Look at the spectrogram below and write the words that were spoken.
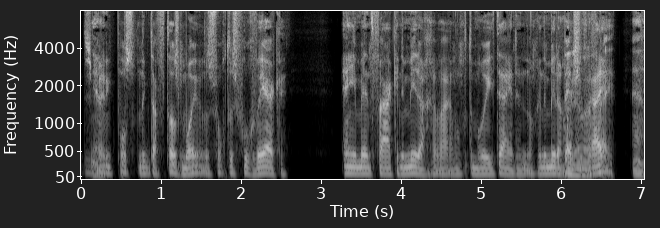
Dus Ja. ben ik post, want ik dacht dat is mooi, want dan 's ochtends vroeg werken. En je bent vaak in de middag, er waren nog de mooie tijden. Nog in de middag Ben was je vrij. Ja.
